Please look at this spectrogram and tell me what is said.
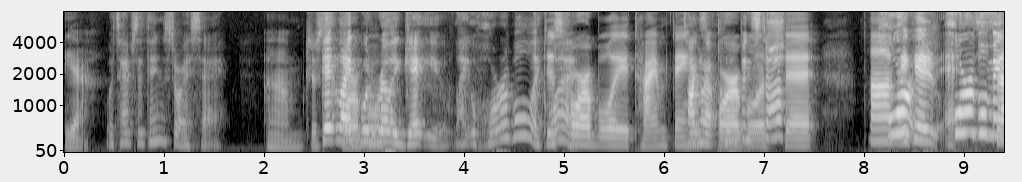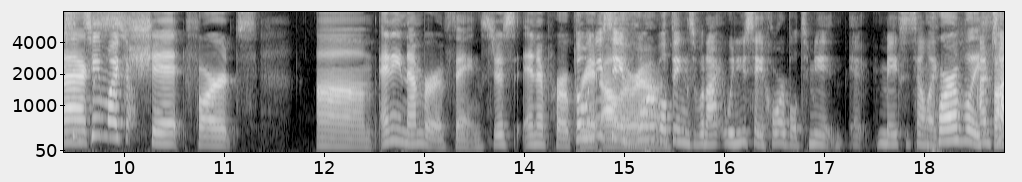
yeah. What types of things do I say Um. Just that like would really get you? Like horrible? Like just what? horribly time things. Talking about horrible stuff? shit. Um, Hor- could, horrible makes it seem like- shit, farts, um, any number of things, just inappropriate But when you say around. horrible things, when I when you say horrible to me, it, it makes it sound like horribly I'm funny.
